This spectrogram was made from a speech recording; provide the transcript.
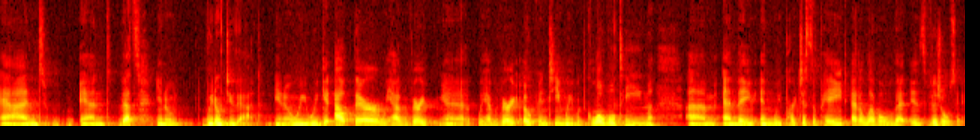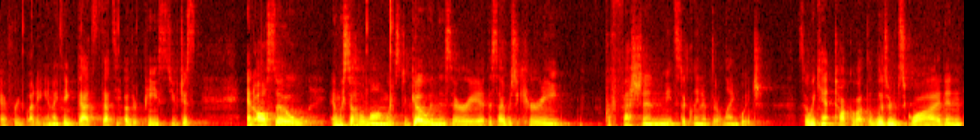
and and that's you know we don't do that. You know we, we get out there. We have a very uh, we have a very open team. We have a global team um, and they and we participate at a level that is visual to everybody. And I think that's that's the other piece. You've just and also, and we still have a long ways to go in this area. The cybersecurity profession needs to clean up their language. So we can't talk about the lizard squad and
